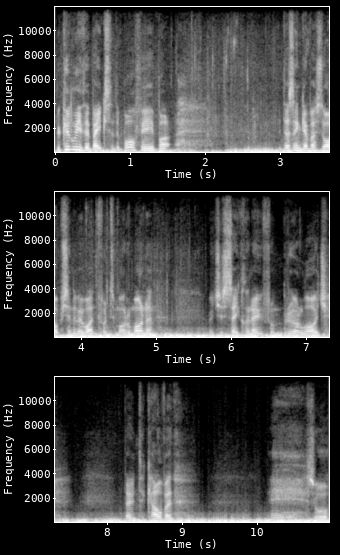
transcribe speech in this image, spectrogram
We could leave the bikes at the bothy but it doesn't give us the option that we want for tomorrow morning which is cycling out from Bruar Lodge down to Calvine. Uh, so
